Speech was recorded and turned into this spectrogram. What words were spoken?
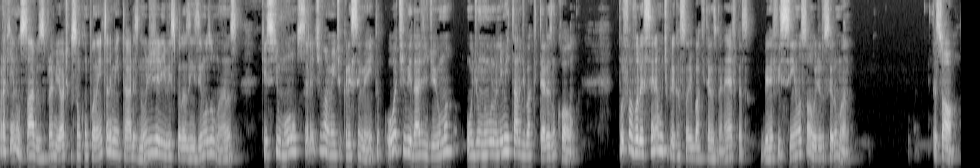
Para quem não sabe, os prebióticos são componentes alimentares não digeríveis pelas enzimas humanas que estimulam seletivamente o crescimento ou atividade de uma ou de um número limitado de bactérias no cólon. Por favorecerem a multiplicação de bactérias benéficas, beneficiam a saúde do ser humano. Pessoal,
